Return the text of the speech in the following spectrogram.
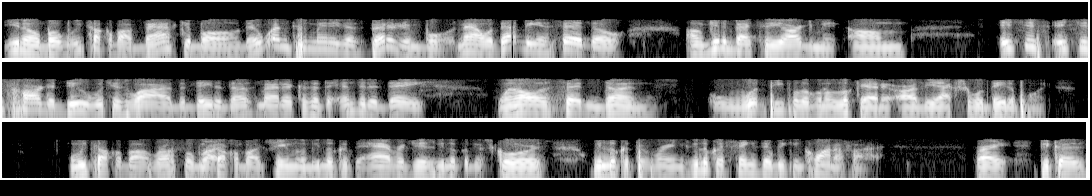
you know. But when we talk about basketball, there wasn't too many that's better than Bo. Now, with that being said, though, um, getting back to the argument, um, it's just it's just hard to do, which is why the data does matter. Because at the end of the day, when all is said and done, what people are going to look at it are the actual data points. When we talk about Russell, we Right. talk about Chamberlain, we look at the averages, we look at the scores, we look at the rings, we look at things that we can quantify, right? Because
